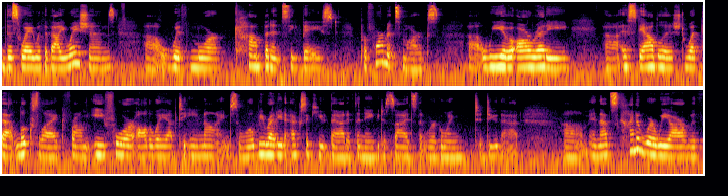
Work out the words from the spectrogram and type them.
this way with evaluations uh, with more competency based performance marks. Uh, we have already uh, established what that looks like from E4 all the way up to E9. So we'll be ready to execute that if the Navy decides that we're going to do that. Um, and that's kind of where we are with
